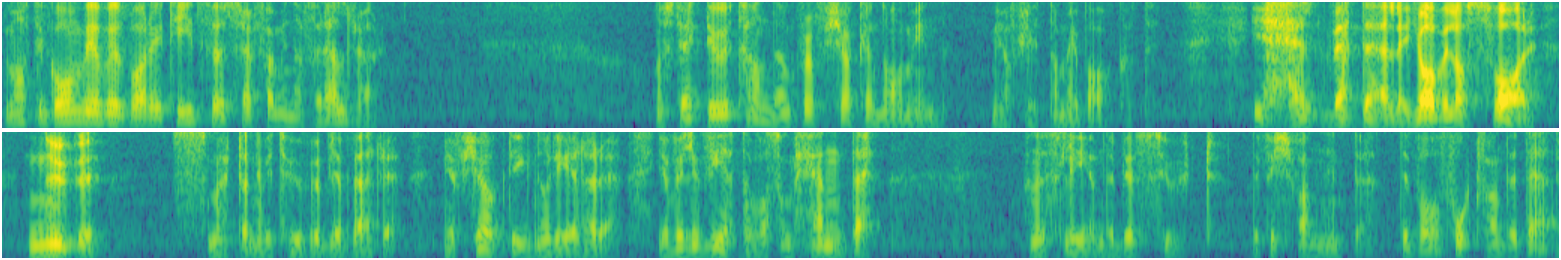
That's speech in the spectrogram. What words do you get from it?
Vi måste gå om vi vill vara i tid för att träffa mina föräldrar. Hon sträckte ut handen för att försöka nå min, men jag flyttade mig bakåt. I helvete heller, jag vill ha svar. Nu! Smärtan i mitt huvud blev värre, men jag försökte ignorera det. Jag ville veta vad som hände. Hennes leende blev surt. Det försvann inte. Det var fortfarande där.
